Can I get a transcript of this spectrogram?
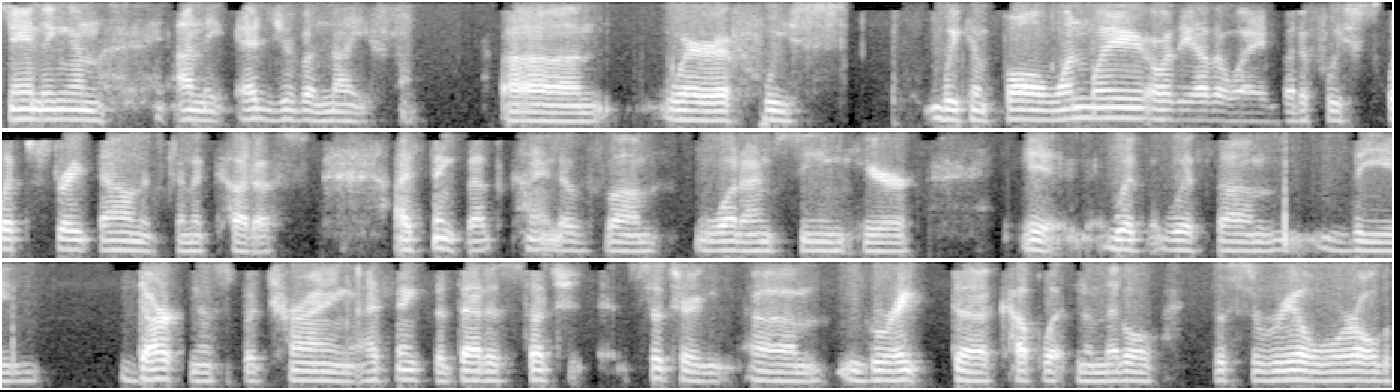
standing on on the edge of a knife, um, where if we we can fall one way or the other way, but if we slip straight down, it's going to cut us. I think that's kind of um, what I'm seeing here it, with with um, the darkness, but trying. I think that that is such such a um, great uh, couplet in the middle the surreal world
